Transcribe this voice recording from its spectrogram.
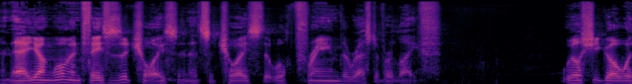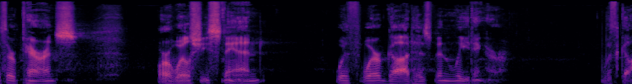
And that young woman faces a choice, and it's a choice that will frame the rest of her life. Will she go with her parents or will she stand with where God has been leading her, with God?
